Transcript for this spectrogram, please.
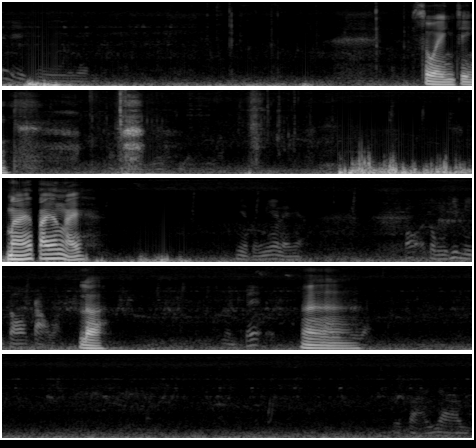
ยโอ้ยสวยจริง ๆมาไปทางไหนเนี่ยตรงนี้อะไรเนี่ยเพราะตรงที่มีตอเก่าอะเหรอเหมือนเป๊ะอ่าสายยาวอยู่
